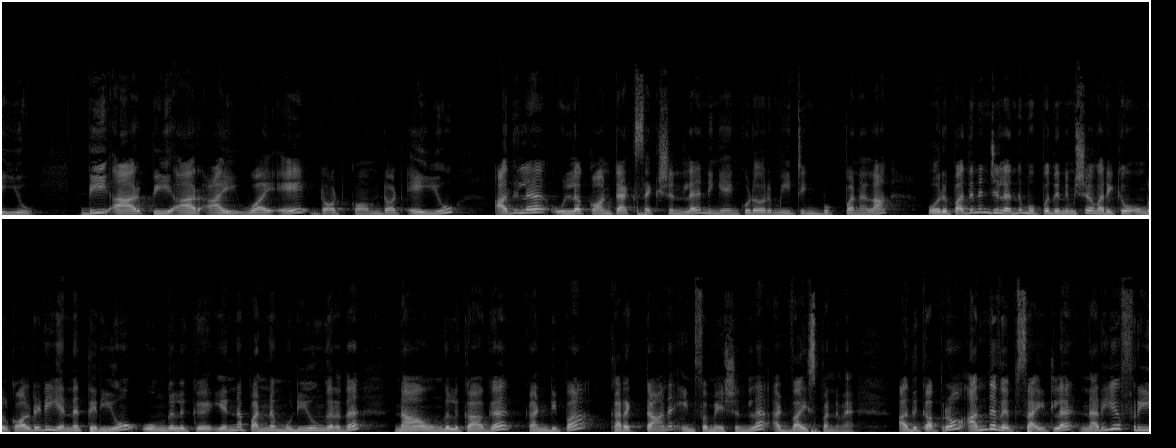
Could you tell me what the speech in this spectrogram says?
ஏயூ டிஆர்பிஆர்ஐஒய்ஏ டாட் காம் டாட் ஏயூ அதில் உள்ள காண்டாக்ட் செக்ஷனில் நீங்கள் என் கூட ஒரு மீட்டிங் புக் பண்ணலாம். ஒரு பதினஞ்சுலேருந்து முப்பது நிமிஷம் வரைக்கும் உங்களுக்கு ஆல்ரெடி என்ன தெரியும் உங்களுக்கு என்ன பண்ண முடியுங்கிறத நான் உங்களுக்காக கண்டிப்பாக கரெக்டான இன்ஃபர்மேஷனில் அட்வைஸ் பண்ணுவேன். அதுக்கப்புறம் அந்த வெப்சைட்டில் நிறைய ஃப்ரீ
